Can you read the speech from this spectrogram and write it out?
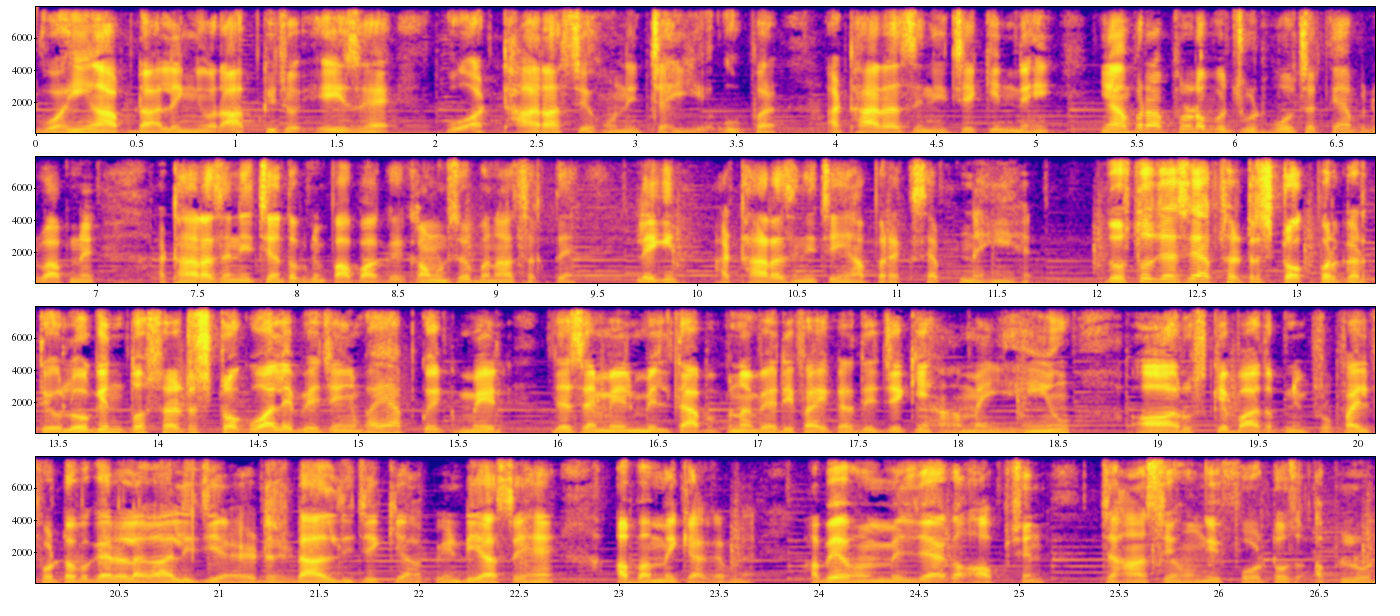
वही आप डालेंगे और आपकी जो एज है, वो 18 से होनी चाहिए ऊपर। 18 से नीचे की नहीं। यहाँ पर आप थोड़ा बहुत झूठ बोल सकते हैं अपने आपने 18 से नीचे हैं तो अपने पापा के अकाउंट से बना सकते हैं, लेकिन 18 से नीचे यहाँ पर एक्सेप्ट नहीं है। दोस्तों, जैसे आप शटर स्टॉक पर करते हो लॉगिन तो शटर स्टॉक वाले भेजेंगे, भाई, आपको एक मेल जैसे मेल मिलता है, आप अपना वेरीफाई कर दीजिए कि हाँ मैं यही हूँ, और उसके बाद अपनी प्रोफ़ाइल फ़ोटो वगैरह लगा लीजिए एड्रेस डाल दीजिए कि आप इंडिया से हैं। अब हमें क्या करना है? अभी अब हमें मिल जाएगा ऑप्शन जहाँ से होंगी फ़ोटोज़ अपलोड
